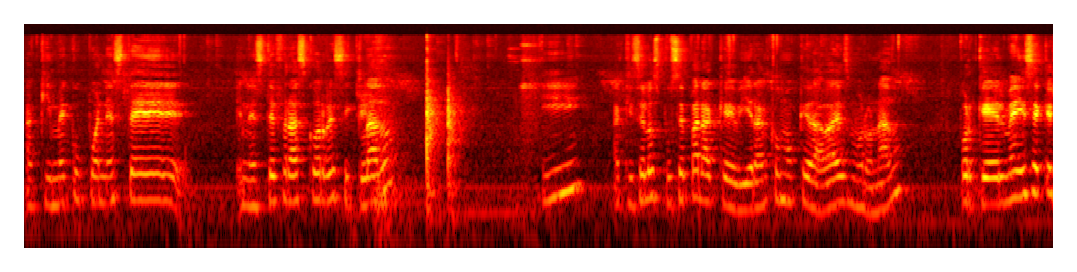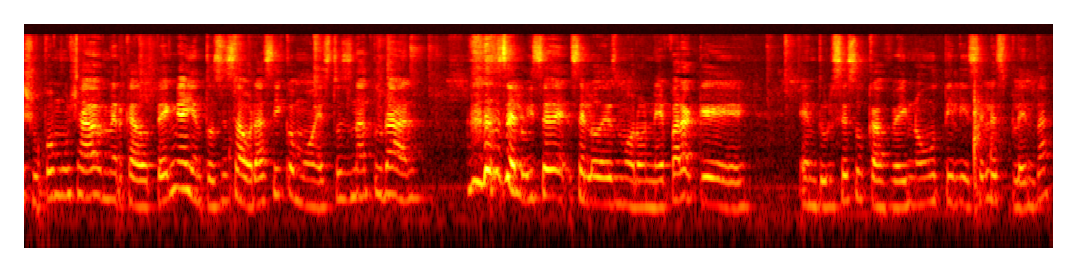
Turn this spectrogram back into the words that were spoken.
Aquí me cupo en este en este frasco reciclado. Y aquí se los puse para que vieran cómo quedaba desmoronado porque él me dice que chupo mucha mercadotecnia y entonces ahora sí como esto es natural se lo hice se lo desmoroné para que endulce su café y no utilice la esplenda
